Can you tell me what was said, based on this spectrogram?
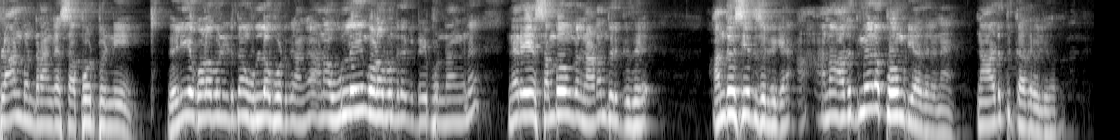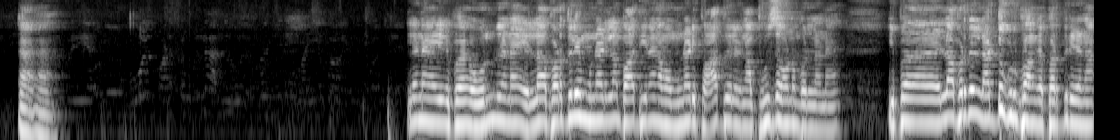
பிளான் பண்ணுறாங்க சப்போர்ட் பண்ணி. வெளியே கொலை பண்ணிட்டு தான் உள்ளே போட்டிருக்காங்க. ஆனால் உள்ளேயும் கொலை பண்ணுறதுக்கு ட்ரை பண்ணுறாங்கன்னு நிறைய சம்பவங்கள் நடந்திருக்குது. அந்த விஷயத்த சொல்லியிருக்கேன். ஆனால் அதுக்கு மேலே போக முடியாதுல்லண்ணே. நான் அடுத்து கதை வெளியே ஆ ஆ. இல்லைண்ணே இப்போ ஒன்றும் இல்லைண்ணே எல்லா படத்துலையும் முன்னாடிலாம் பார்த்தீங்கன்னா நம்ம முன்னாடி பார்த்ததில்ல நான் புதுசாக ஒன்றும் பண்ணலண்ணே. இப்போ எல்லா படத்துலையும் லட்டு கொடுப்பாங்க பர்த்டேனா.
